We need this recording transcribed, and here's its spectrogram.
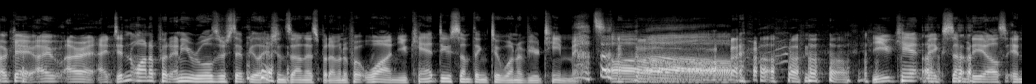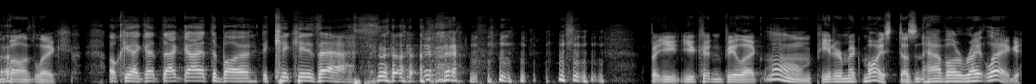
Okay, I all right. I didn't want to put any rules or stipulations on this, but I'm going to put one. You can't do something to one of your teammates. Oh. You can't make somebody else involuntarily. Like, okay, I got that guy at the bar to kick his ass. but you, you couldn't be like, hmm, Npeter McMoist doesn't have a right leg.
